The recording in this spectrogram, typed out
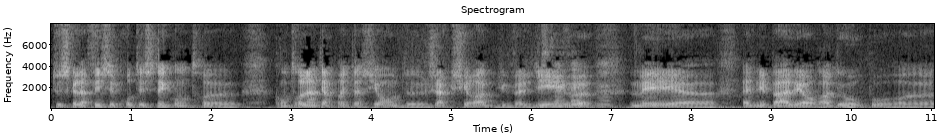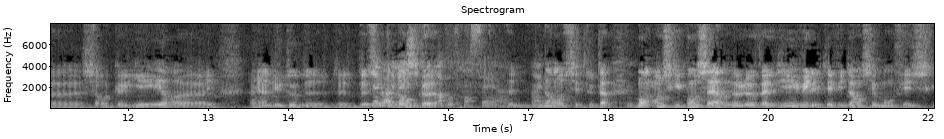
tout ce qu'elle a fait, c'est protester contre, contre l'interprétation de Jacques Chirac du Veldiv, mais euh, elle n'est pas allée à Oradour pour euh, se recueillir, euh, rien du tout de, de, de ça. Donc, le drapeau français. Non, c'est tout à. Mm. Bon, en ce qui concerne le Veldiv, il est évident, c'est mon fils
